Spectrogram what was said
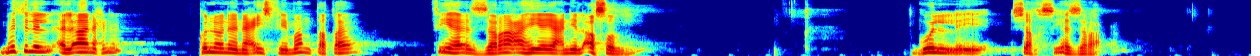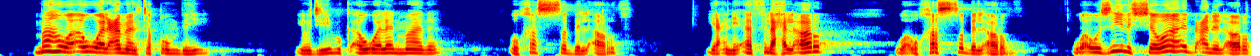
مثل الآن إحنا كلنا نعيش في منطقة فيها الزراعة هي يعني الأصل. تقول لي شخص يزرع ما هو أول عمل تقوم به؟ يجيبك اولا ماذا؟ اخصب الأرض يعني أفلح الأرض واخصب الأرض وأزيل الشوائب عن الأرض.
